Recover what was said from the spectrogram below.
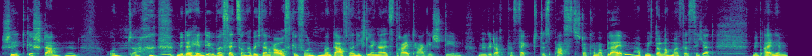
Schild gestanden und äh, mit der Handyübersetzung habe ich dann rausgefunden, man darf da nicht länger als drei Tage stehen. Mir gedacht, perfekt, das passt, da können wir bleiben. Habe mich dann nochmal versichert, mit einem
